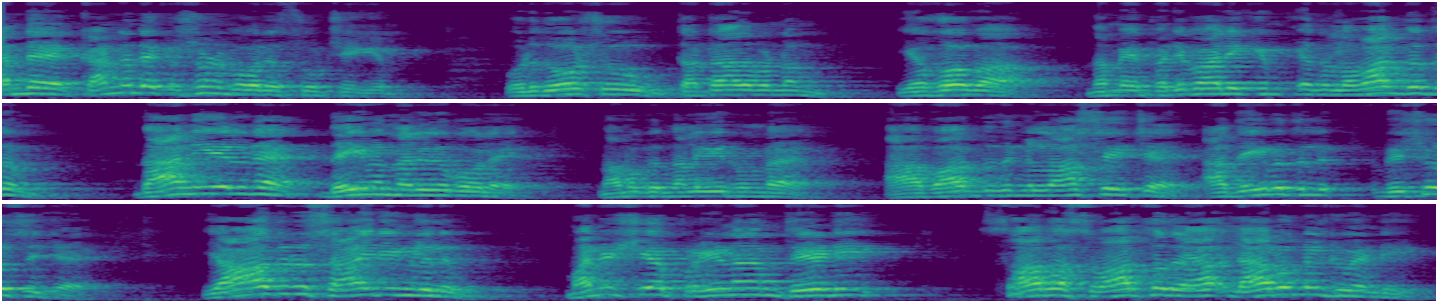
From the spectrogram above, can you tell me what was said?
തന്റെ കണ്ണിന്റെ കൃഷ്ണൻ പോലെ സൂക്ഷിക്കും. ഒരു ദോഷവും തട്ടാതെ വണ്ണം യഹോവ നമ്മെ പരിപാലിക്കും എന്നുള്ള വാഗ്ദത്വം ദാനിയലിന് ദൈവം നൽകിയതുപോലെ നമുക്ക് നൽകിയിട്ടുണ്ട്. ആ വാഗ്ദത്തങ്ങളിൽ ആശ്രയിച്ച് ആ ദൈവത്തിൽ വിശ്വസിച്ച് യാതൊരു സാഹചര്യങ്ങളിലും മനുഷ്യ പ്രീണനം തേടി സാവ സ്വാർത്ഥ ലാഭങ്ങൾക്ക് വേണ്ടി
